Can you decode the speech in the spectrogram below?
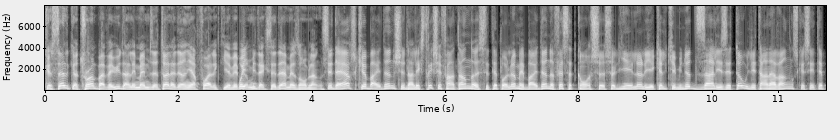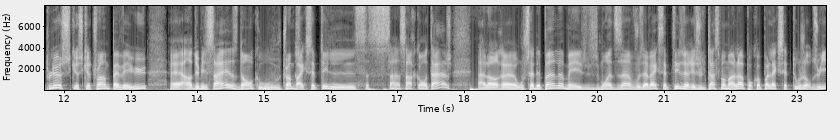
que celle que Trump avait eue dans les mêmes États la dernière fois, qui avait permis d'accéder à la Maison-Blanche. C'est d'ailleurs ce que Biden, dans l'extrait que j'ai fait entendre, c'était pas là, mais Biden a fait cette, ce, lien-là il y a quelques minutes, disant les États où il était en avance, que c'était plus que ce que Trump avait eu euh, en 2016, donc où Trump a accepté le, sans, recomptage. Alors, euh, où ça dépend, là, mais du moins disant, vous avez accepté le résultat à ce moment-là, pourquoi pas l'accepter aujourd'hui?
